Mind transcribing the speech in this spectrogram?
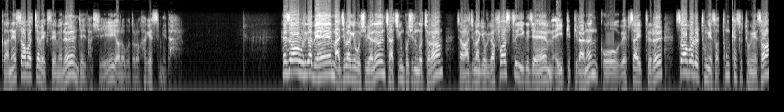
그 안에 server.xml을 이제 다시 열어보도록 하겠습니다. 해서 우리가 맨 마지막에 보시면은 자 지금 보시는 것처럼 자 마지막에 우리가 first exam app라는 그 웹사이트를 서버를 통해서 통캣을 통해서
